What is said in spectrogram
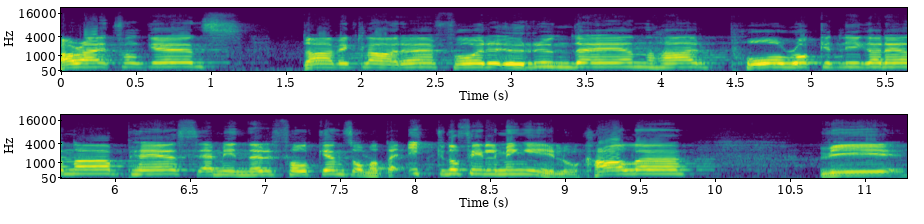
All right, folkens. Da er vi klare for runde én her på Rocket League Arena. PS, jeg minner folkens om at det er ikke noe filming i lokalet. Vi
